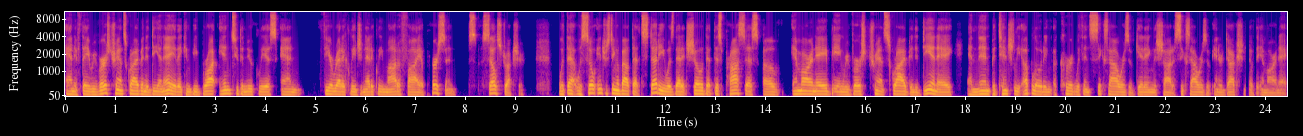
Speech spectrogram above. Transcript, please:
And if they reverse transcribe into DNA, they can be brought into the nucleus and theoretically genetically modify a person's cell structure what that was so interesting about that study was that it showed that this process of mRNA being reverse transcribed into DNA and then potentially uploading occurred within six hours of getting the shot of six hours of introduction of the mRNA.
